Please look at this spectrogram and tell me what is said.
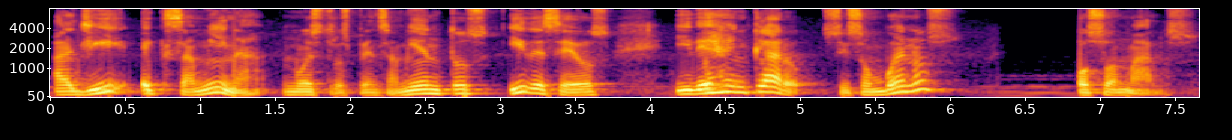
allí examina nuestros pensamientos y deseos y deja en claro si son buenos o son malos.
